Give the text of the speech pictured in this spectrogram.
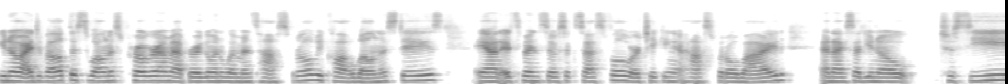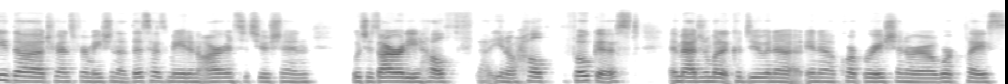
you know, I developed this wellness program at Brigham and Women's Hospital. We call it Wellness Days and it's been so successful. We're taking it hospital wide. And I said, you know, to see the transformation that this has made in our institution, which is already health, you know, health focused, imagine what it could do in a in a corporation or a workplace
